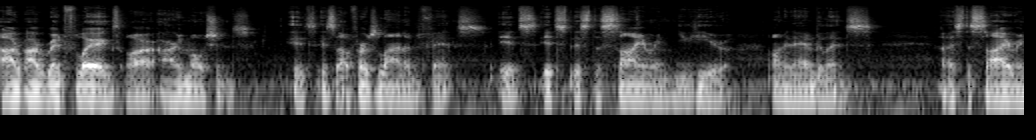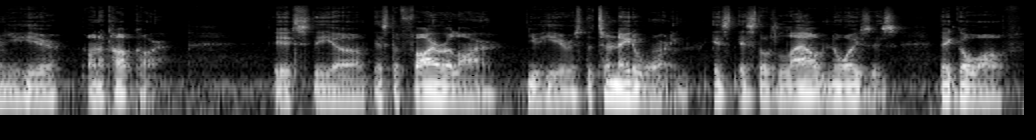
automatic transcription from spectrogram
our, our red flags are our emotions It's it's our first line of defense. It's it's it's the siren you hear on an ambulance. Uh, it's the siren you hear on a cop car. It's the uh, it's the fire alarm you hear. It's the tornado warning. It's it's those loud noises that go off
